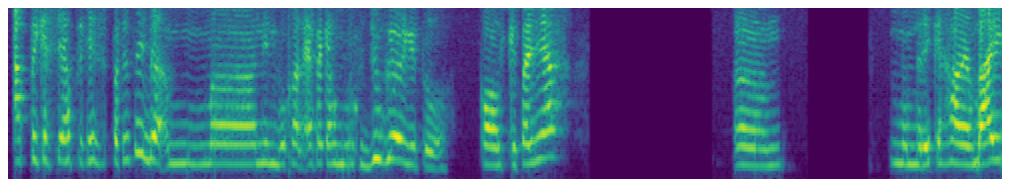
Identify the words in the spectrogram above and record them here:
aplikasi-aplikasi seperti itu tidak menimbulkan efek yang buruk juga gitu. Kalau kitanya em, memberikan hal yang baik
